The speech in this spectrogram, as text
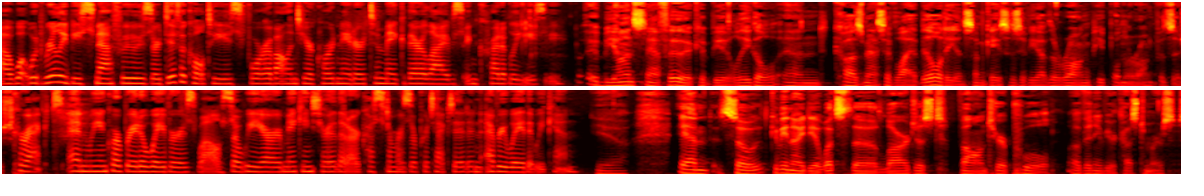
uh, what would really be snafus or difficulties for a volunteer coordinator to make their lives incredibly easy. Beyond snafu, it could be illegal and cause massive liability in some cases if you have the wrong people in the wrong position. Correct. And we incorporate a waiver as well. So we are making sure that our customers are protected in every way that we can. Yeah. And so give me an idea. What's the largest volunteer pool of any of your customers?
